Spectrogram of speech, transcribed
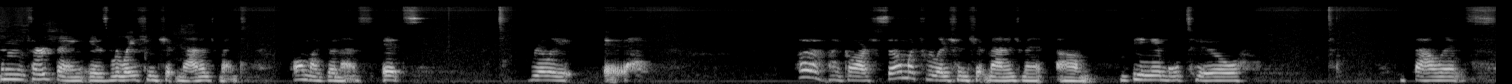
and the third thing is relationship management. Oh my goodness, it's really. eh, oh my gosh, so much relationship management. Um, being able to balance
